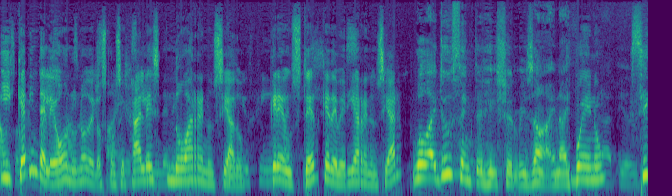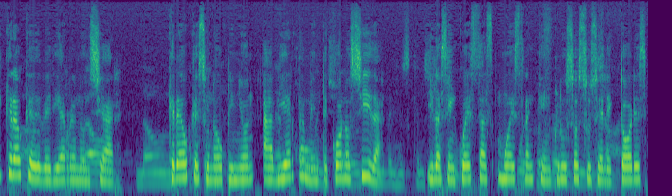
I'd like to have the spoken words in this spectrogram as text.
Y Kevin de León, uno de los concejales, no ha renunciado. ¿Cree usted que debería renunciar? Bueno, sí creo que debería renunciar. Creo que es una opinión abiertamente conocida y las encuestas muestran que incluso sus electores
